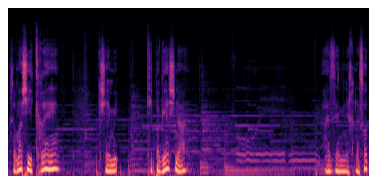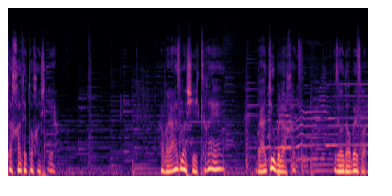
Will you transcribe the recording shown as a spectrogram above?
עכשיו, מה שיקרה, כשהן תיפגשנה, אז הן נכנסות אחת לתוך השנייה. אבל אז מה שיקרה, ואל תהיו בלחץ, זה עוד הרבה זמן.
